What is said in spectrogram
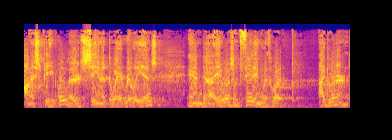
honest people. They're seeing it the way it really is. And uh, it wasn't fitting with what I'd learned.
